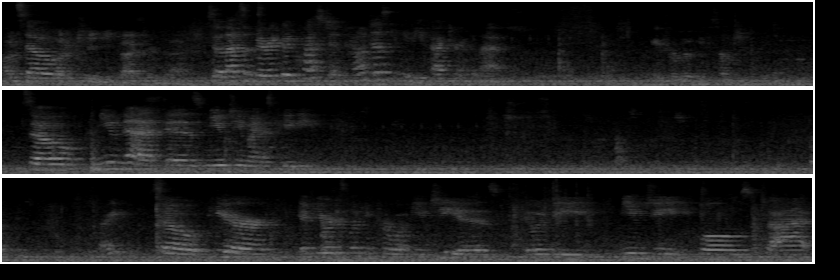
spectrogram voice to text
How does, So- how does KD factor into that? So that's a very good question. How does KD factor into that? You have to assumption. So mu net is mu G minus KD. Right? So here, if you were just looking for what mu G is, it would be mu G equals that.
